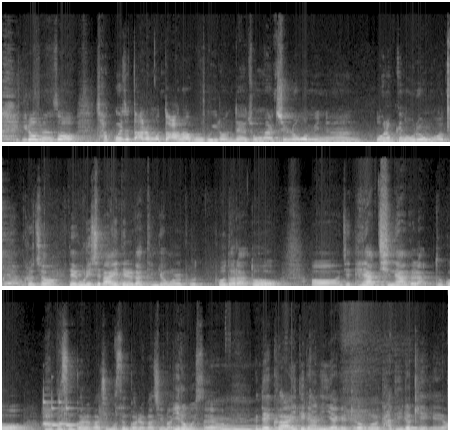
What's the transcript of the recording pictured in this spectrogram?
이러면서 자꾸 이제 다른 것도 알아보고 이런데 정말 진로 고민은 어렵긴 어려운 것 같아요. 그렇죠. 근데 우리 집 아이들 같은 경우를 보, 더라도 어, 이제 대학 진학을 앞두고 아, 무슨 과를 가지 무슨 과를 가지 막 이러고 있어요. 음. 근데 그 아이들이 하는 이야기를 들어보면 다들 이렇게 얘기해요.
